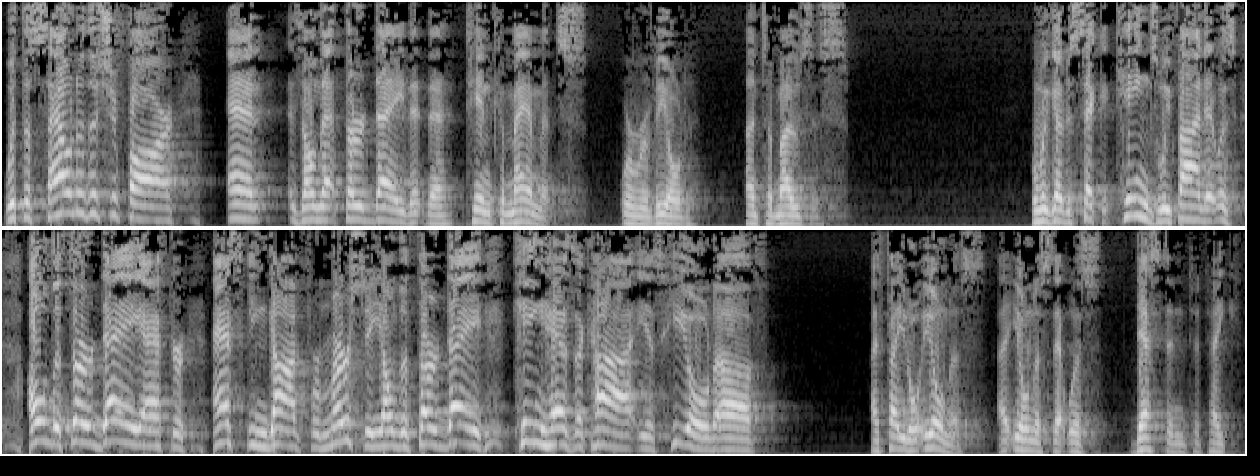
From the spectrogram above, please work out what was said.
with the sound of the shofar and is on that third day that the Ten Commandments were revealed unto Moses. When we go to Second Kings, we find it was on the third day after asking God for mercy, on the third day, King Hezekiah is healed of a fatal illness, an illness that was destined to take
